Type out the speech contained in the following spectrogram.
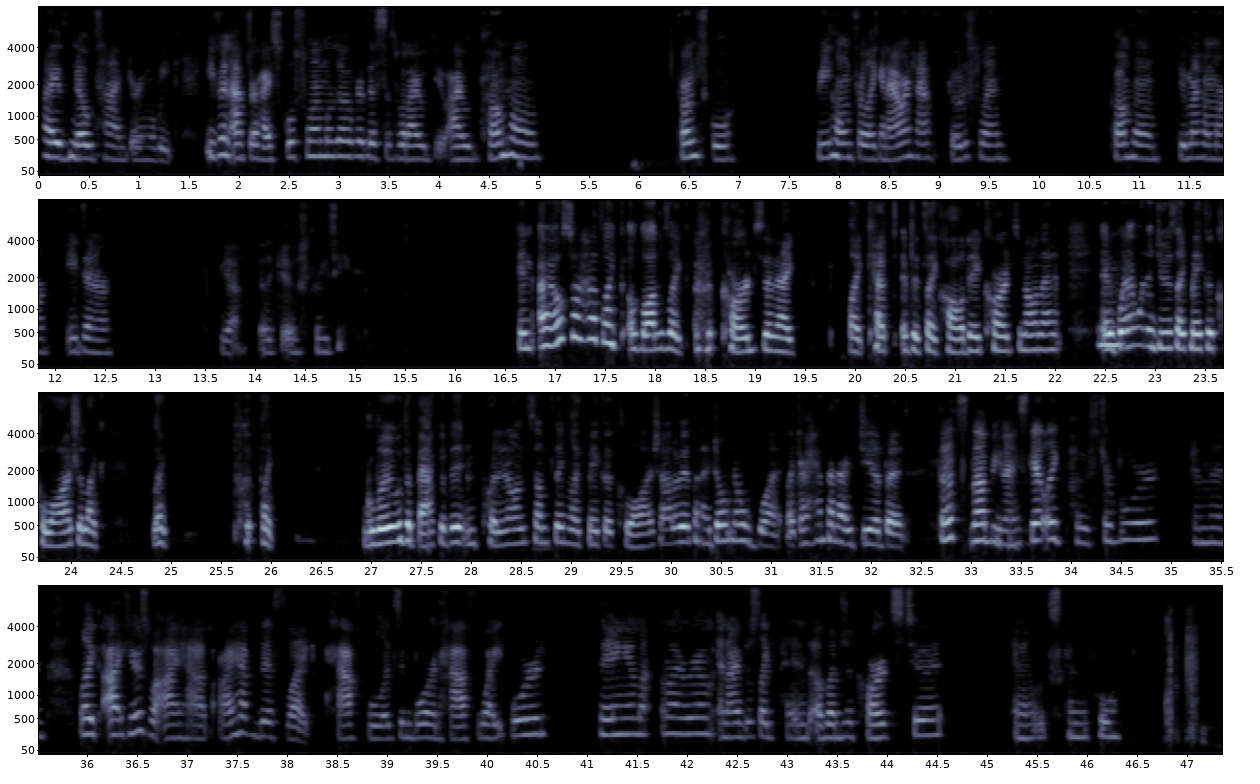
I have no time during the week. Even after high school swim was over, this is what I would do. I would come home from school, be home for like an hour and a half, go to swim, come home, do my homework, eat dinner. Yeah, like it was crazy. And I also have like a lot of like cards that I like kept if it's like holiday cards and all that. And Mhm. what I want to do is like make a collage or like like put like glue the back of it and put it on something like make a collage out of it but i don't know what like i have that idea but That's that'd be nice. Get like poster board and then like I here's what I have. I have this like half bulletin board, half whiteboard thing in my, my room and I've just like pinned a bunch of cards to it and it looks kind of cool.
